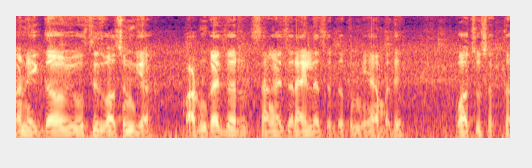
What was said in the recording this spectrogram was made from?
आणि एकदा व्यवस्थित वाचून घ्या. पाडून काय जर सांगायचं राहिलं असेल तर तुम्ही यामध्ये वाचू शकता.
